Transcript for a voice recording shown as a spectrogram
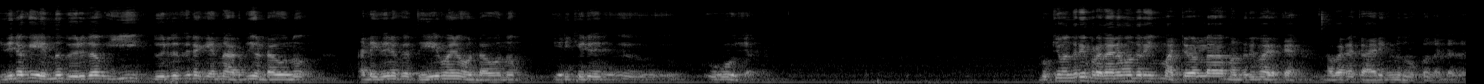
ഇതിനൊക്കെ എന്ന് ദുരിതം ഈ ദുരിതത്തിനൊക്കെ എന്ന് അറുതി ഉണ്ടാകുന്നു അല്ല ഇതിനൊക്കെ തീരുമാനം ഉണ്ടാകുന്നു എനിക്കൊരു ഊഹമില്ല മുഖ്യമന്ത്രിയും പ്രധാനമന്ത്രിയും മറ്റുള്ള മന്ത്രിമാരൊക്കെ അവരുടെ കാര്യങ്ങൾ നോക്കുക നല്ലത്.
